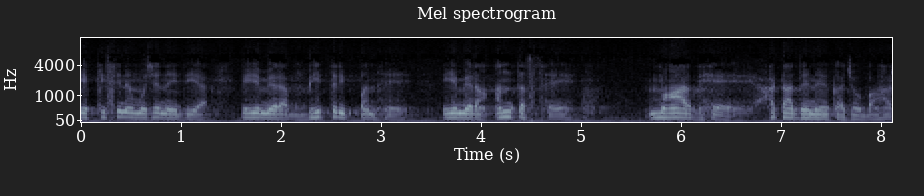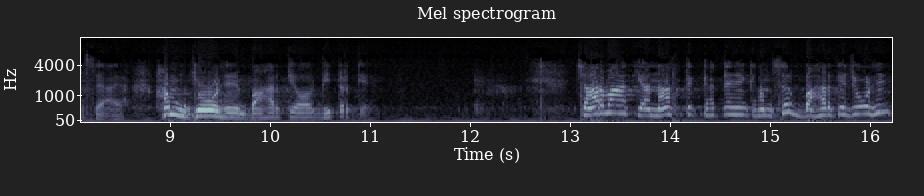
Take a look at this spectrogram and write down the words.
ये किसी ने मुझे नहीं दिया। ये मेरा भीतरीपन है, ये मेरा अंतस है, मार्ग है, हटा देने का जो बाहर से आया। हम जोड़ हैं बाहर के और भीतर के। चारवाक या नास्तिक कहते हैं कि हम सिर्फ़ बाहर के जोड़ हैं,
